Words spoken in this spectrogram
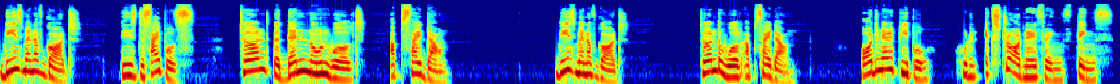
These men of God, these disciples, turned the then known world upside down. These men of God turned the world upside down. Ordinary people who did extraordinary things, things.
